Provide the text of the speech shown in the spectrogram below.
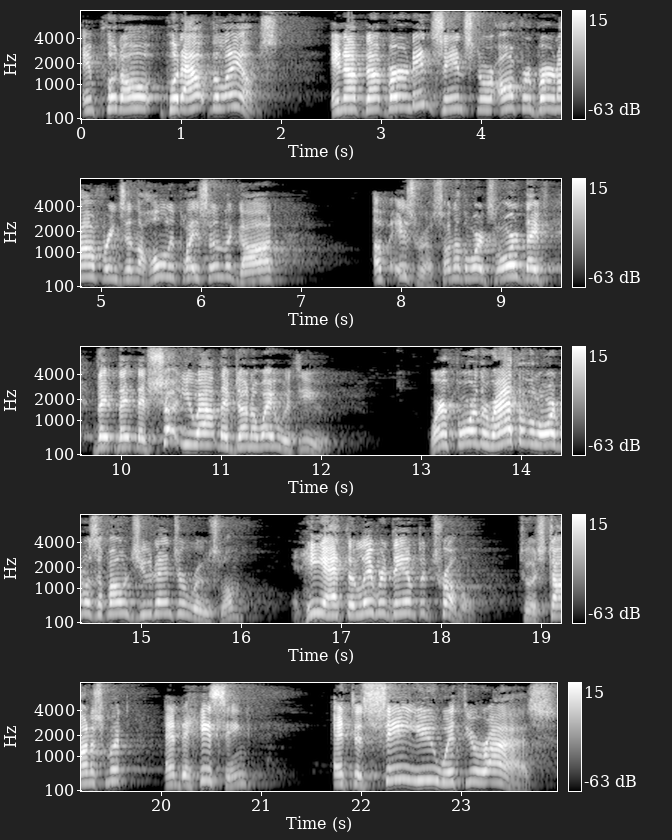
and put, all, put out the lamps. And I've not burned incense nor offered burnt offerings in the holy place of the God of Israel. So, in other words, Lord, they've, they, they, they've shut you out, they've done away with you. Wherefore the wrath of the Lord was upon Judah and Jerusalem, and he hath delivered them to trouble, to astonishment, and to hissing, and to see you with your eyes.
